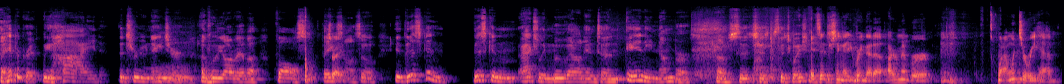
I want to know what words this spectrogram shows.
a hypocrite. We hide the true nature mm. of who we are. We have a false face right. on. So this can this can actually move out into any number of situations. It's interesting that you bring that up. I remember when I went to rehab,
